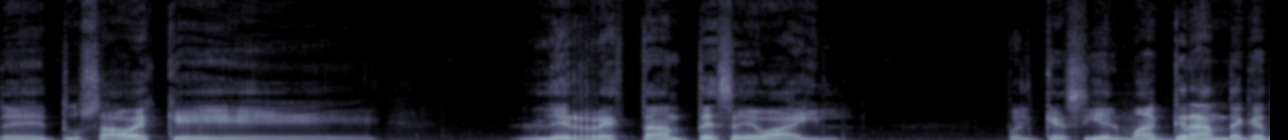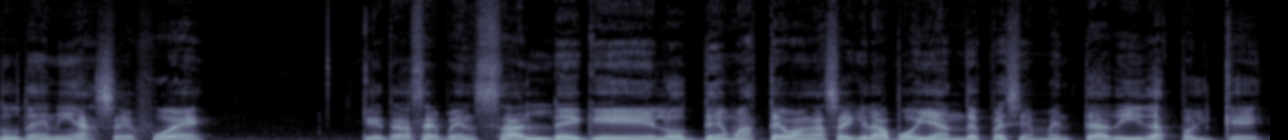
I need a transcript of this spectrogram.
eh, tú sabes que el restante se va a ir. Porque si el más grande que tú tenías se fue, ¿qué te hace pensar de que los demás te van a seguir apoyando? Especialmente Adidas, porque,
